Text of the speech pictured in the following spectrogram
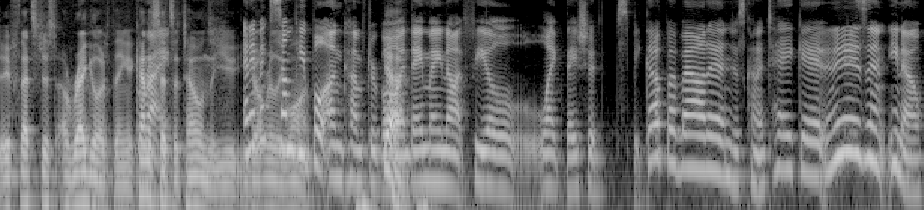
if that's just a regular thing, it kind of Right. sets a tone that you, you and it don't makes really some want. people uncomfortable Yeah. and they may not feel like they should speak up about it and just kind of take it and it isn't you know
